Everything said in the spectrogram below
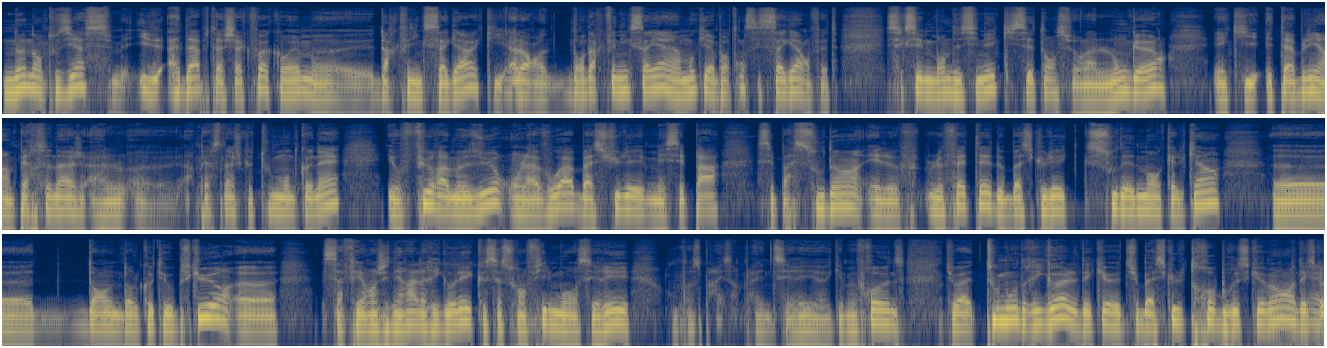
non enthousiasme il adapte à chaque fois quand même euh, Dark Phoenix Saga. Qui alors dans Dark Phoenix Saga, il y a un mot qui est important, c'est saga en fait. C'est que c'est une bande dessinée qui s'étend sur la longueur et qui établit un personnage, euh, un personnage que tout le monde connaît. Et au fur et à mesure, on la voit basculer. Mais c'est pas c'est pas soudain. Et le, le fait est de basculer soudainement quelqu'un euh, dans, dans le côté obscur, euh, ça fait en général rigoler, que ça soit en film ou en série. On pense par exemple à une série euh, Game of Thrones. Tu vois, tout le monde rigole dès que tu bascules trop brusquement. Dès que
